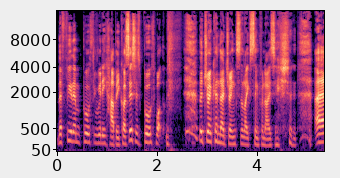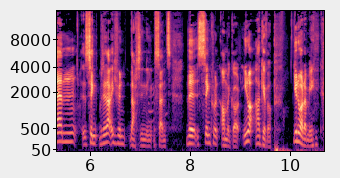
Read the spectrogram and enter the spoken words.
they're feeling both really happy because this is both what they're drinking their drinks and like synchronization. Um, syn- did that even that didn't make sense? The synchron. Oh my god, you know what? I'll give up. You know what I mean.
